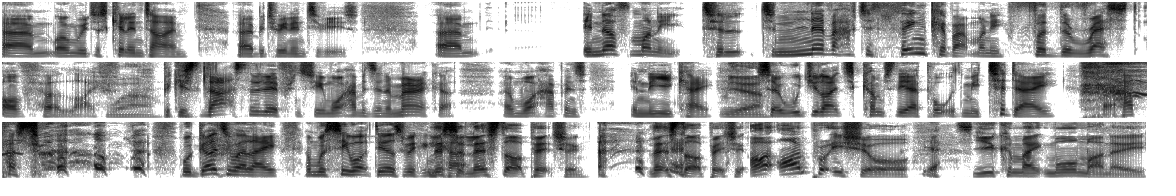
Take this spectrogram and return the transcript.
um, when we were just killing time uh, between interviews. Um, enough money to to never have to think about money for the rest of her life. Wow. Because that's the difference between what happens in America and what happens in the UK. Yeah. So would you like to come to the airport with me today at half past 12? we'll go to LA and we'll see what deals we can get. Listen, cut. let's start pitching. Let's start pitching. I, I'm pretty sure Yes. you can make more money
